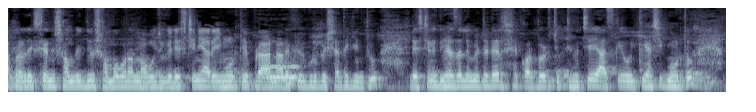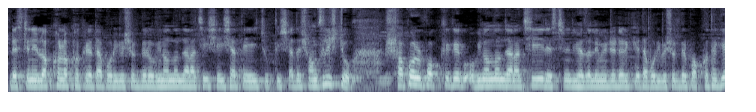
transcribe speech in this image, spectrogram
আপনারা দেখছেন সমৃদ্ধি সম্ভাবনার নবযুগের ডেস্টিনি আর এই মুহূর্তে প্রাণ আর আরএফএল গ্রুপের সাথে কিন্তু ডেস্টিনি দুই হাজার লিমিটেডের কর্পোরেট চুক্তি হচ্ছে আজকে ঐতিহাসিক মুহূর্ত। ডেস্টিনি লক্ষ লক্ষ ক্রেতা পরিবেশকদের অভিনন্দন জানাচ্ছি। সেই সাথে এই চুক্তির সাথে সংশ্লিষ্ট সকল পক্ষকে অভিনন্দন জানাচ্ছি। ডেস্টিনি দুই হাজার লিমিটেডের ক্রেতা পরিবেশকদের পক্ষ থেকে।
